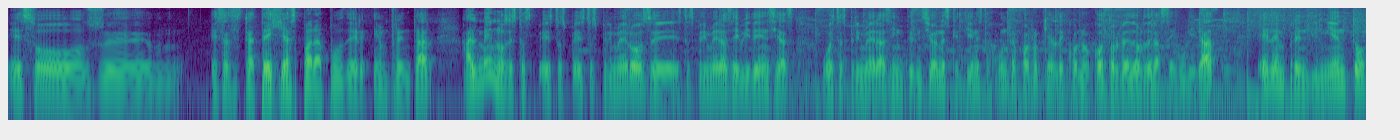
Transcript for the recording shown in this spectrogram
esos... Eh, esas estrategias para poder enfrentar al menos estas, estos, estos primeros, eh, estas primeras evidencias o estas primeras intenciones que tiene esta Junta Parroquial de Conocoto alrededor de la seguridad, el emprendimiento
